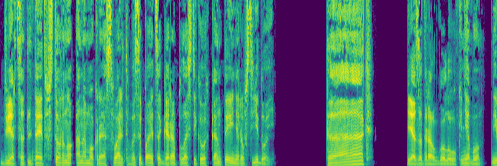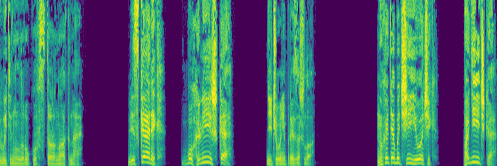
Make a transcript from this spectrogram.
Дверца отлетает в сторону, а на мокрый асфальт высыпается гора пластиковых контейнеров с едой. «Так...» Я задрал голову к небу и вытянул руку в сторону окна. «Вискарик! Бухлишка!» Ничего не произошло. «Ну, хотя бы чаечек! Водичка!»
